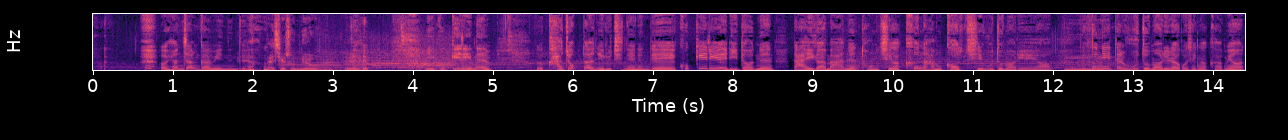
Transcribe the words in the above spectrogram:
어, 현장감이 예, 있는데요. 날씨가 좋네요 오늘. 예. 네. 이 코끼리는 가족 단위로 지내는데 코끼리의 리더는 나이가 많은 덩치가 큰 암컷이 우두머리예요. 음. 흔히들 우두머리라고 생각하면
